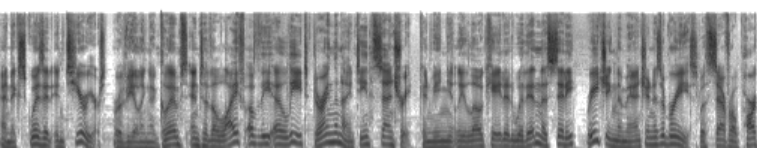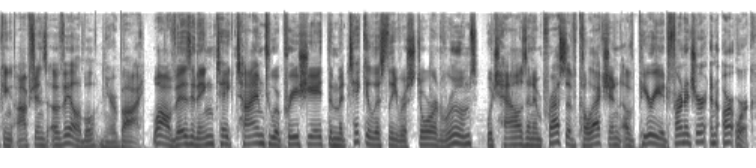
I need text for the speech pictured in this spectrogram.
and exquisite interiors, revealing a glimpse into the life of the elite during the 19th century. Conveniently located within the city, reaching the mansion is a breeze, with several parking options available nearby. While visiting, take time to appreciate the meticulously restored rooms, which house an impressive impressive collection of period furniture and artwork.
